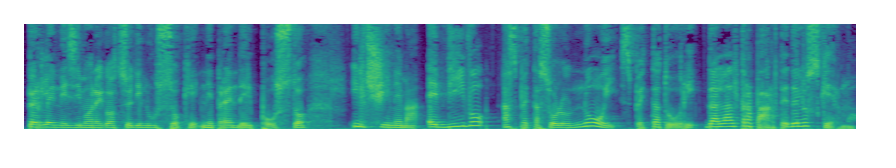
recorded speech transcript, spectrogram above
per l'ennesimo negozio di lusso che ne prende il posto. Il cinema è vivo, aspetta solo noi spettatori dall'altra parte dello schermo.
